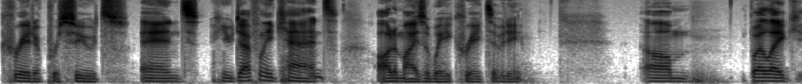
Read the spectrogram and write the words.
creative pursuits, and you definitely can't automize away creativity. Um, but like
